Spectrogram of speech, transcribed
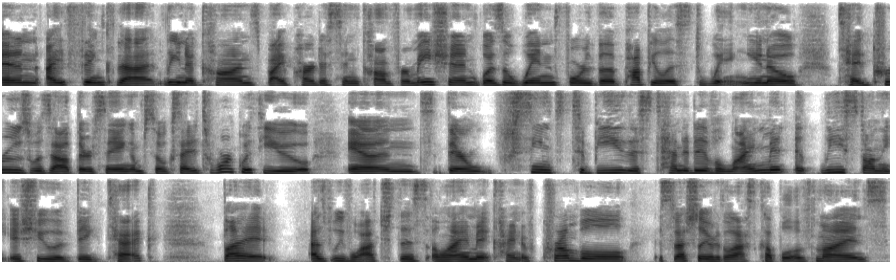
And I think that Lina Khan's bipartisan confirmation was a win for the populist wing. You know, Ted Cruz was out there saying, I'm so excited to work with you. And there seemed to be this tentative alignment, at least on the issue of big tech. But as we've watched this alignment kind of crumble, especially over the last couple of months,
